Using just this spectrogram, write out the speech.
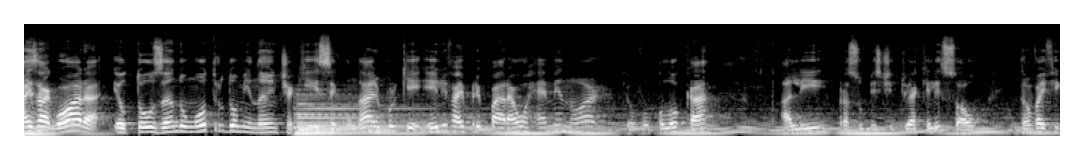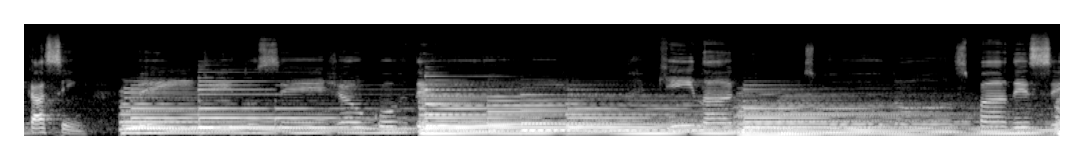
Mas agora eu estou usando um outro dominante aqui, secundário, porque ele vai preparar o Ré menor, que eu vou colocar ali para substituir aquele Sol. Então vai ficar assim. Bendito seja o Cordeiro que na cruz por nós padeceu.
